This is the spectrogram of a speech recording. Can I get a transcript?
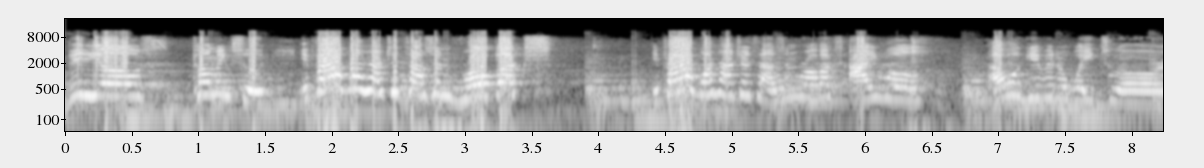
videos coming soon. If I have 100,000 Robux, if I have 100,000 Robux, I will I will give it away to or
